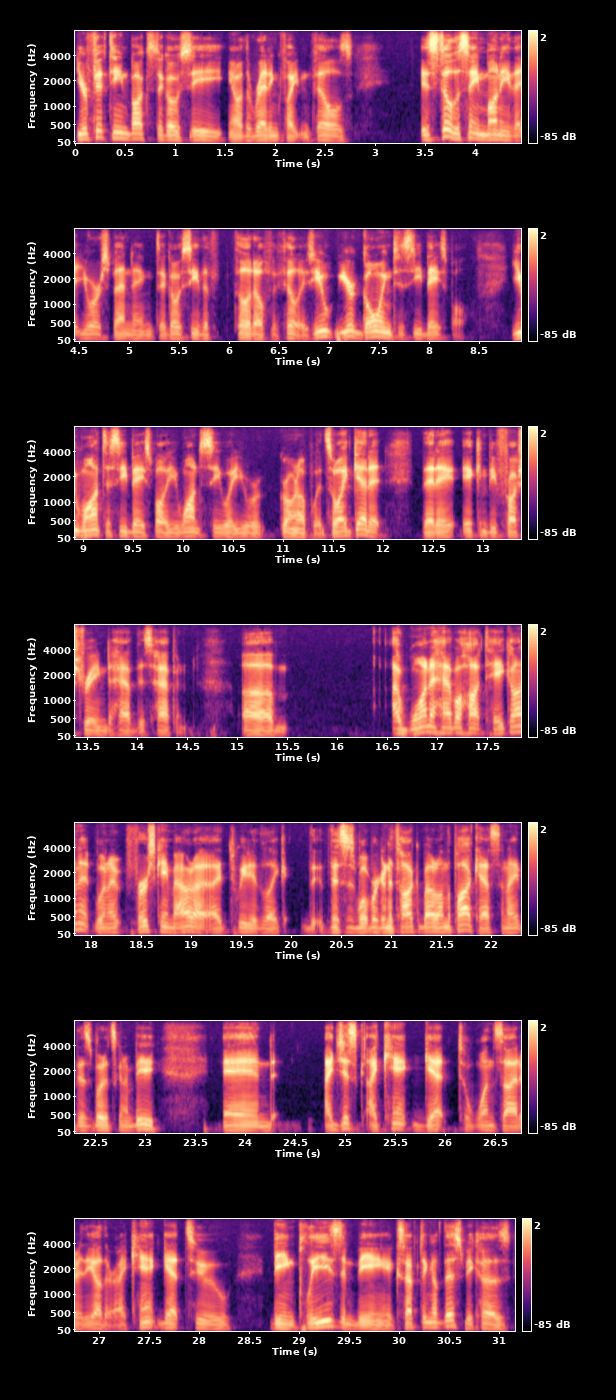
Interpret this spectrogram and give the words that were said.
your 15 bucks to go see, you know, the Reading Fighting Phils is still the same money that you're spending to go see the Philadelphia Phillies. You you're going to see baseball. You want to see baseball. You want to see what you were growing up with. So I get it that it, it can be frustrating to have this happen. Um, I want to have a hot take on it. When I first came out, I, I tweeted like, "This is what we're going to talk about on the podcast tonight. This is what it's going to be," and I just I can't get to one side or the other. I can't get to being pleased and being accepting of this because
